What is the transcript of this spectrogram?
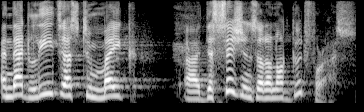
and that leads us to make uh, decisions that are not good for us.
